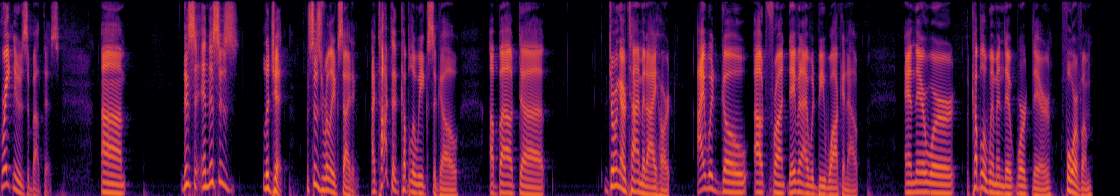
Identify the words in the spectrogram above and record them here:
great news about this um, this and this is legit. This is really exciting. I talked a couple of weeks ago about uh, during our time at iHeart. I would go out front. Dave and I would be walking out, and there were a couple of women that worked there, four of them,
